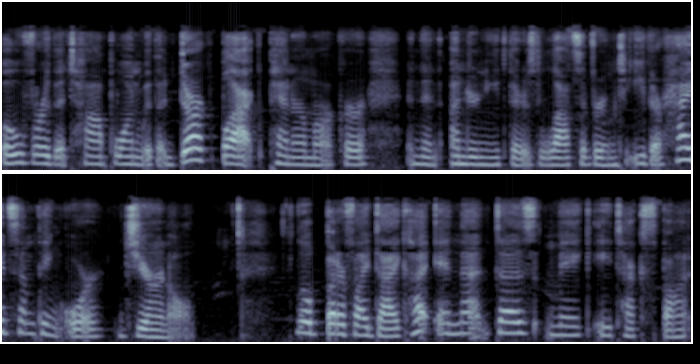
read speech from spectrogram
over the top one with a dark black pen or marker, and then underneath there's lots of room to either hide something or journal. Little butterfly die cut, and that does make a text spot.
